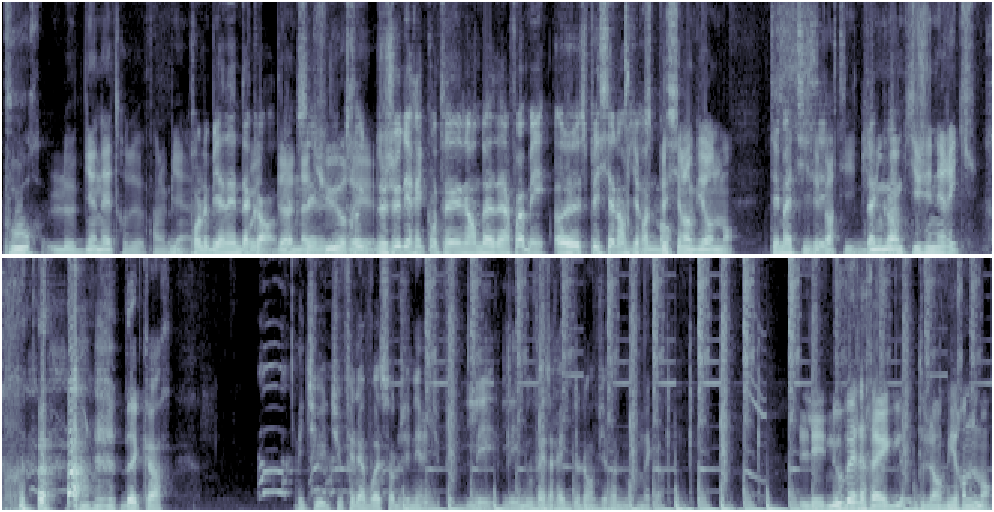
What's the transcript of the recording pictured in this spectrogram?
pour le bien-être de, enfin le bien, Pour le bien-être, d'accord. de la Donc, nature Le, truc, et- le jeu des règles contraignantes de la dernière fois, mais euh, spécial environnement. spécial environnement. Thématisé. C'est parti. Tu nous mets un petit générique D'accord. Et tu, tu fais la voix sur le générique. Tu fais les, les nouvelles règles de l'environnement. D'accord. Les nouvelles règles de l'environnement.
